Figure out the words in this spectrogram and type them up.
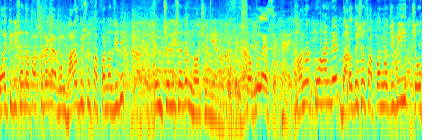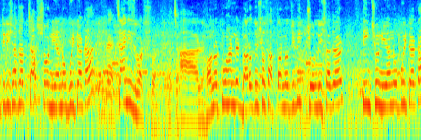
পঁয়ত্রিশ হাজার পাঁচশো টাকা এবং বারো দুইশো ছাপ্পান্ন জিবি উনচল্লিশ হাজার নয়শো নিরানব্বই। সবগুলাই আছে। হ্যাঁ হনর টু হান্ড্রেড বারো দুশো ছাপ্পান্ন জিবি চৌত্রিশ হাজার চারশো নিরানব্বই টাকা হ্যাঁ। চাইনিজ ভার্সন আচ্ছা। আর হনর টু হান্ড্রেড বারো দুশো ছাপ্পান্ন জিবি চল্লিশ হাজার তিনশো নিরানব্বই টাকা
